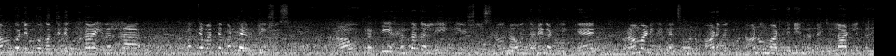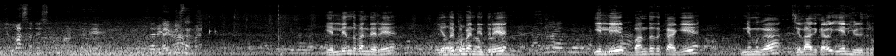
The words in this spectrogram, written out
ನಮಗೂ ನಿಮಗೂ ಗೊತ್ತಿದೆ. ಪುನಃ ಇವೆಲ್ಲ ಮತ್ತೆ ಮತ್ತೆ ಬರ್ತಾ ಇರುತ್ತೆ ಇಶ್ಯೂಸ್ ನಾವು ಪ್ರತಿ ಹಂತದಲ್ಲಿ ಈ ಇಶ್ಯೂಸ್ನು ನಾವು ತಡೆಗಟ್ಟಲಿಕ್ಕೆ ಪ್ರಾಮಾಣಿಕ ಕೆಲಸವನ್ನು ಮಾಡಬೇಕು. ನಾನು ಮಾಡ್ತೀನಿ ನನ್ನ ಜಿಲ್ಲಾಡಳಿತದ ಎಲ್ಲ ಸದಸ್ಯರು ಮಾಡ್ತಾರೆ. ಸರಿ ಎಲ್ಲಿಂದ ಬಂದಿರಿ? ಎದಕ್ಕೆ ಬಂದಿದ್ರಿ? ಇಲ್ಲಿ ಬಂದದಕ್ಕಾಗಿ ನಿಮ್ಗೆ ಜಿಲ್ಲಾಧಿಕಾರಿ ಏನು ಹೇಳಿದರು?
